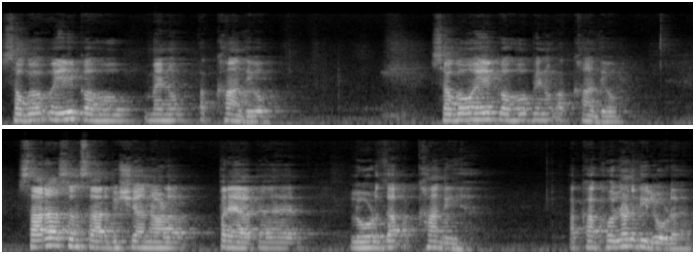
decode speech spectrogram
ਸਗੋਂ ਇਹ ਕਹੋ, ਮੈਨੂੰ ਅੱਖਾਂ ਦਿਓ। ਸਗੋਂ ਇਹ ਕਹੋ, ਮੈਨੂੰ ਅੱਖਾਂ ਦਿਓ। ਸਾਰਾ ਸੰਸਾਰ ਵਿਸ਼ਿਆਂ ਨਾਲ ਭਰਿਆ ਪਿਆ ਹੈ। ਲੋੜ ਤਾਂ ਅੱਖਾਂ ਦੀ ਹੈ। ਅੱਖਾਂ ਖੋਲਣ ਦੀ ਲੋੜ ਹੈ।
